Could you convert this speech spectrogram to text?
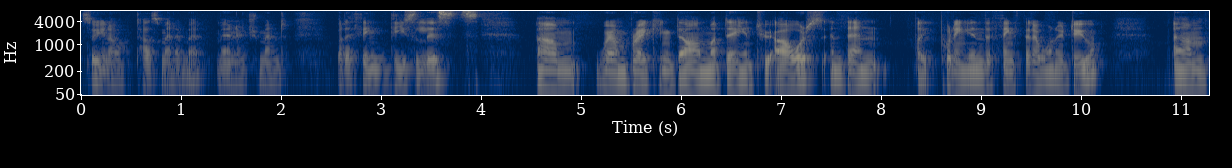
so, you know, task management, management. But I think these lists um, where I'm breaking down my day into hours and then like putting in the things that I want to do um,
